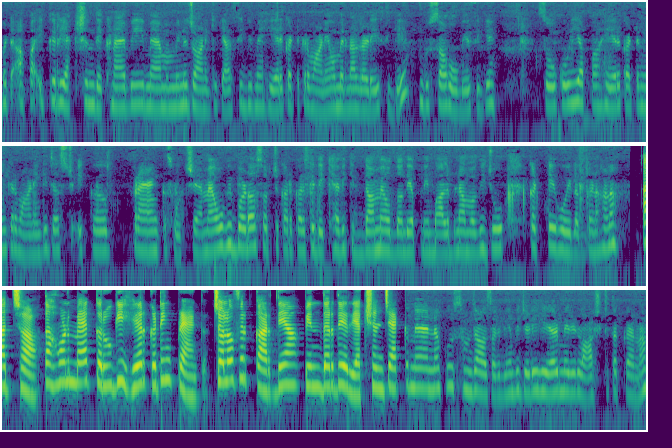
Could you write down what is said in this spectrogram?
ਬਟ ਆਪਾਂ ਇੱਕ ਰਿਐਕਸ਼ਨ ਦੇਖਣਾ ਹੈ ਵੀ ਮੈਂ ਮੰਮੀ ਨੂੰ ਜਾਣ ਕੇ ਕਿਹਾ ਸੀ ਵੀ ਮੈਂ ਹੇਅਰ ਕੱਟ ਕਰਵਾਣੇ ਆ, ਉਹ ਮੇਰੇ ਨਾਲ ਲੜੇ ਸੀਗੇ, ਗੁੱਸਾ ਹੋ ਗਏ ਸੀਗੇ। ਸੋ ਕੋਈ ਆਪਾਂ ਹੇਅਰ ਕੱਟ ਨਹੀਂ ਕਰਵਾਣੇਗੇ ਜਸਟ ਇੱਕ ਪ੍ਰੈਂਕ ਸੋਚਿਆ ਮੈਂ ਉਹ ਵੀ ਬੜਾ ਸਰਚ ਕਰ ਕਰਕੇ ਦੇਖਿਆ ਵੀ ਕਿੱਦਾਂ ਮੈਂ ਉਦਾਂ ਦੇ ਆਪਣੇ ਬਾਲ ਬਣਾਵਾਂ ਵੀ ਜੋ ਕੱਟੇ ਹੋਏ ਲੱਗਣ ਹਨਾ। ਅੱਛਾ, ਤਾਂ ਹੁਣ ਮੈਂ ਕਰੂਗੀ ਹੇਅਰ ਕਟਿੰਗ ਪ੍ਰੈਂਕ ਚਲੋ ਫਿਰ ਕਰਦੇ ਆਂ, ਪਿੰਦਰ ਦੇ ਰਿਐਕਸ਼ਨ ਚੈੱਕ ਮੈਂ ਇਹਨਾਂ ਕੁ ਸਮਝਾ ਸਕਦੀ ਹਾਂ ਵੀ ਜਿਹੜੇ ਹੇਅਰ ਮੇਰੇ ਲਾਸਟ ਤੱਕ ਹੈ ਨਾ,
